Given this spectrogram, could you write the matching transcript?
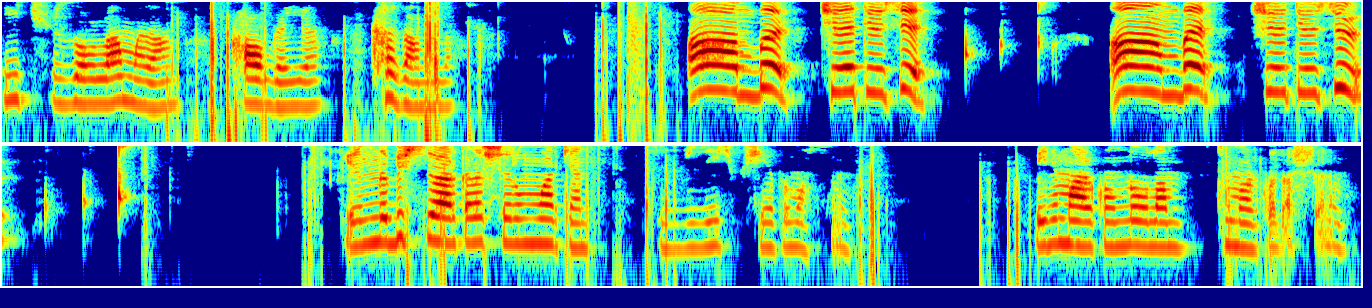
hiç zorlanmadan kavgayı kazandılar. Amber çetesi. Amber çetesi. Yanımda bir sürü arkadaşlarım varken siz bize hiçbir şey yapamazsınız. Benim arkamda olan tüm arkadaşlarım.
